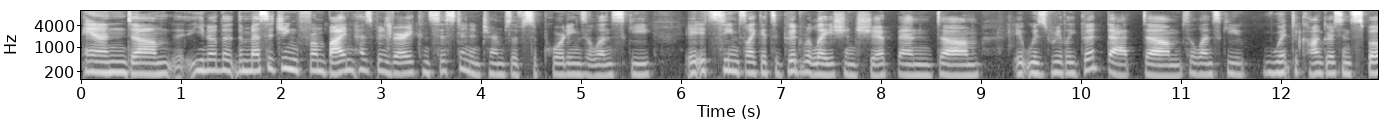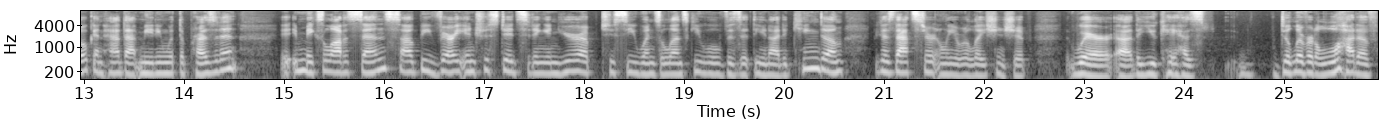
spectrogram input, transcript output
and, um, you know, the, the messaging from Biden has been very consistent in terms of supporting Zelensky. It, it seems like it's a good relationship. And um, it was really good that um, Zelensky went to Congress and spoke and had that meeting with the president. It, it, makes a lot of sense. I'll be very interested sitting in Europe to see when Zelensky will visit the United Kingdom because that's certainly a relationship where uh, the UK has delivered a lot of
